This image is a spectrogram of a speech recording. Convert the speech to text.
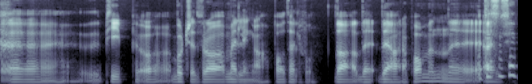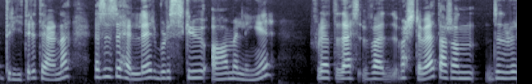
eh, pip, bortsett fra meldinga på telefon. Da, det, det har jeg på, men eh, Og det jeg, syns jeg er dritirriterende. Jeg syns du heller burde skru av meldinger. For det, det er, verste jeg vet, er sånn Når det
